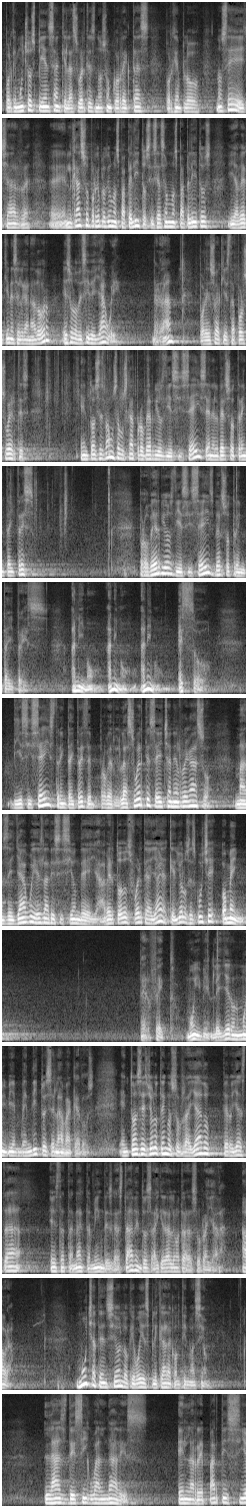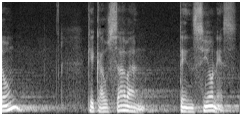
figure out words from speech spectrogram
porque muchos piensan que las suertes no son correctas, por ejemplo, no sé, echar eh, en el caso, por ejemplo, de unos papelitos, si se hacen unos papelitos y a ver quién es el ganador, eso lo decide Yahweh, ¿verdad? Por eso aquí está por suertes. Entonces vamos a buscar Proverbios 16 en el verso 33. Proverbios 16, verso 33. Ánimo, ánimo, ánimo. Eso. 16, 33 de Proverbios. La suerte se echa en el regazo mas de Yahweh es la decisión de ella. A ver, todos fuerte allá, que yo los escuche. Amén. Perfecto, muy bien, leyeron muy bien. Bendito es el abacados. Entonces yo lo tengo subrayado, pero ya está esta Tanakh también desgastada, entonces hay que darle otra subrayada. Ahora, mucha atención lo que voy a explicar a continuación. Las desigualdades en la repartición que causaban tensiones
